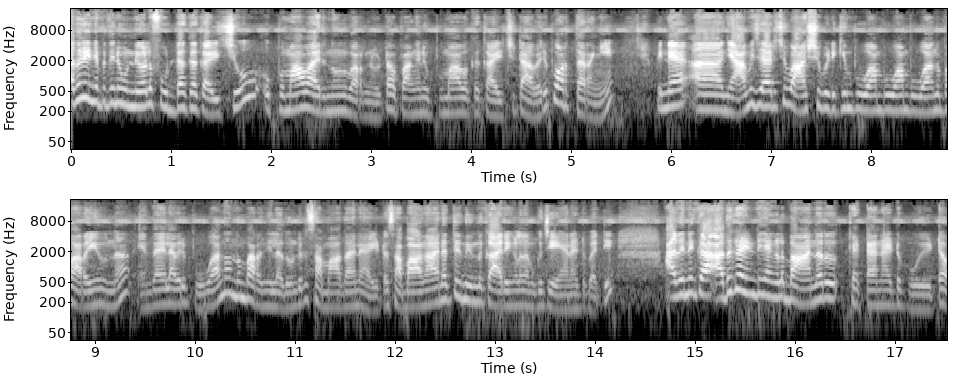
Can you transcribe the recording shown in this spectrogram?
അത് കഴിഞ്ഞപ്പോഴത്തേനും ഉണ്ണികൾ ഫുഡൊക്കെ കഴിച്ചു. ഉപ്പുമാവായിരുന്നു എന്ന് പറഞ്ഞു കേട്ടോ. അപ്പം അങ്ങനെ ഉപ്പുമാവൊക്കെ കഴിച്ചിട്ട് അവർ പുറത്തിറങ്ങി. പിന്നെ ഞാൻ വിചാരിച്ചു വാശി പിടിക്കും പോവാൻ പോവാൻ പോവാന്ന് പറയുമെന്ന്. എന്തായാലും അവർ പോവാന്നൊന്നും പറഞ്ഞില്ല. അതുകൊണ്ടൊരു സമാധാനമായിട്ട് സമാധാനത്തിൽ നിന്ന് കാര്യങ്ങൾ നമുക്ക് ചെയ്യാനായിട്ട് പറ്റി. അതിന് അത് കഴിഞ്ഞിട്ട് ഞങ്ങൾ ബാനർ കെട്ടാനായിട്ട് പോയിട്ടോ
